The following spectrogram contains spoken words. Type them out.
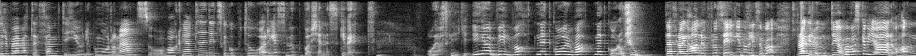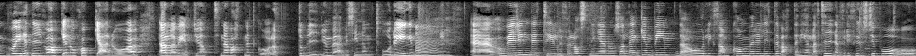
så det började med att det är 5 juli på morgonen. Så vaknar jag tidigt, ska gå på toa, reser mig upp och bara känner skvätt. Och jag skriker Emil, vattnet går, vattnet går! Och tjum, där flög han upp från sängen och liksom bara sprang runt och jag bara vad ska vi göra? Och han var ju helt nyvaken och chockad och alla vet ju att när vattnet går att då blir det ju en bebis inom två dygn. Eh, och vi ringde till förlossningen och de sa lägg en binda och liksom kommer det lite vatten hela tiden för det fylls ju på. Och,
